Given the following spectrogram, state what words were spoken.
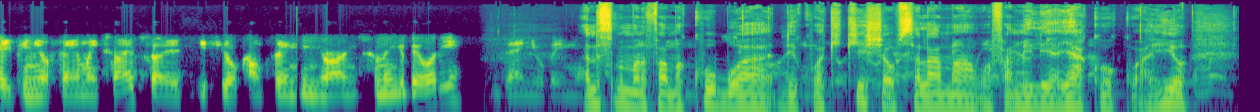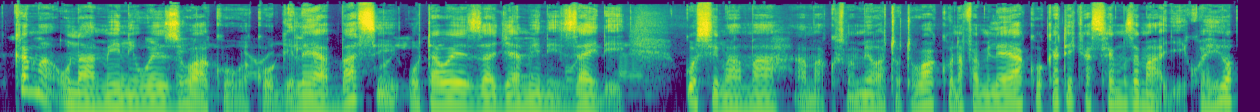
keeping your family safe. So if you're confident in your own swimming ability, then you'll be more. Anasema manufaa makubwa ni kuhakikisha usalama wa familia yako. Kwa hiyo kama unaamini uwezo wako wa kuogelea, basi utaweza jiamini zaidi kusimama ama kusimamia watoto wako na familia yako katika sehemu za maji. Kwa hiyo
